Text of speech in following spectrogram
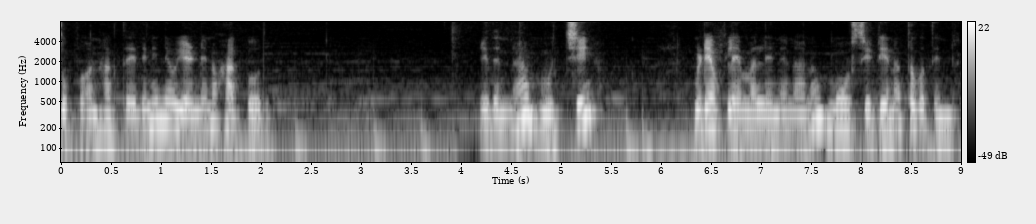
ತುಪ್ಪವನ್ನು ಹಾಕ್ತಾ ಇದ್ದೀನಿ. ನೀವು ಎಣ್ಣೆನೂ ಹಾಕ್ಬೋದು. ಇದನ್ನು ಮುಚ್ಚಿ ಮೀಡಿಯಮ್ ಫ್ಲೇಮಲ್ಲೇ ನಾನು ಮೂರು ಸೀಟಿಯನ್ನು ತಗೋತೀನಿ. ರೀ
